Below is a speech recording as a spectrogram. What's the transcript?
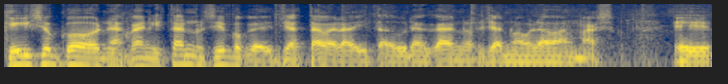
¿Qué hizo con Afganistán? No sé, porque ya estaba la dictadura acá, ya no hablaban más. Eh,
